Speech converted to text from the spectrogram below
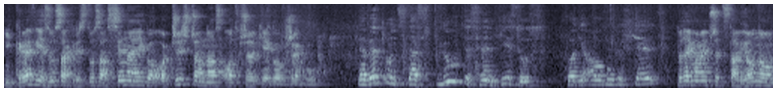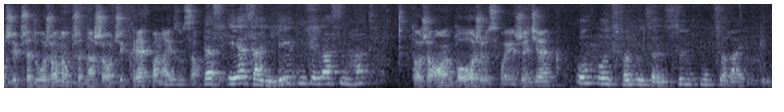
I krew Jezusa Chrystusa, Syna Jego, oczyszcza nas od wszelkiego grzechu. Da wird uns das Blut des Herrn Jesus Tutaj mamy przedstawioną, czy przedłożoną przed nasze oczy krew Pana Jezusa. dass er sein Leben gelassen hat, To, że On położył swoje życie, um uns von unseren Sünden zu reinigen.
